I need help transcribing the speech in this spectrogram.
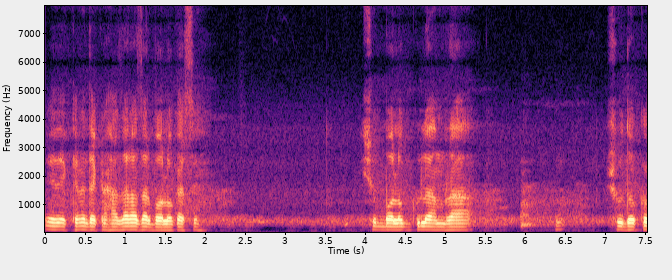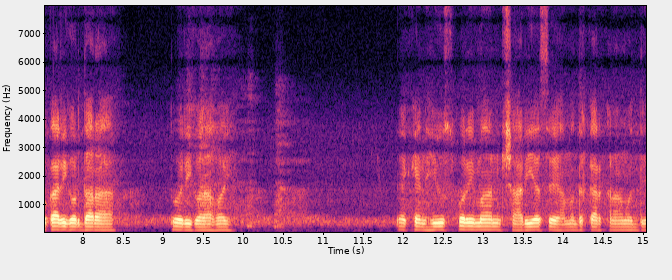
এখানে দেখেন হাজার হাজার বলক আছে। এসব বলকগুলো আমরা সুদক্ষ কারিগর দ্বারা তৈরি করা হয়। দেখেন হিউজ পরিমাণ শাড়ি আছে আমাদের কারখানার মধ্যে।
